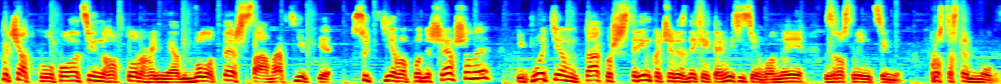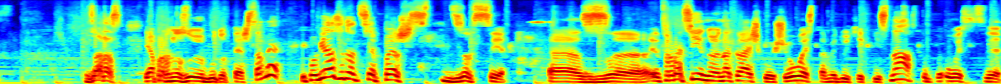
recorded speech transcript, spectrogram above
початку повноцінного вторгнення було те ж саме. Автівки суттєво подешевшили, і потім також стрімко через декілька місяців вони зросли у ціні. Просто стрибнули. Зараз я прогнозую, буде те ж саме, і пов'язано це перш за все е, з інформаційною накачкою, що ось там ідуть якісь наступи, ось е,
